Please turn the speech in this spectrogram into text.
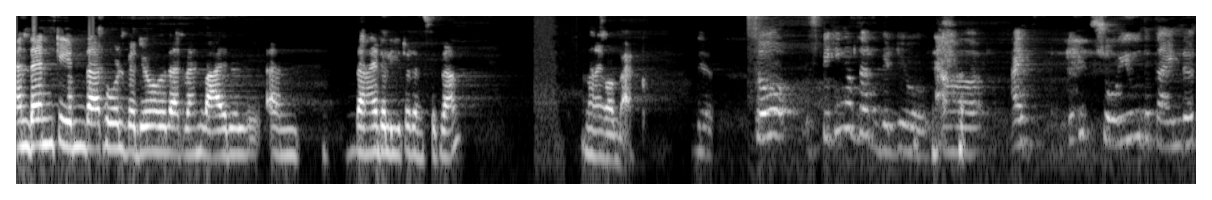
And then came that whole video that went viral, and then I deleted Instagram, and then I got back. Yeah. So speaking of that video, uh, I did show you the kind of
